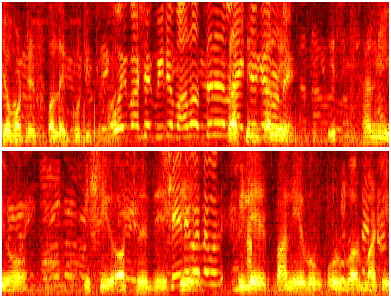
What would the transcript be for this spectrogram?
জমাটের ফলে গঠিত হয়। প্রাচীনকালে স্থানীয় কৃষি অর্থনীতিতে বিলের পানি এবং উর্বর মাটি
